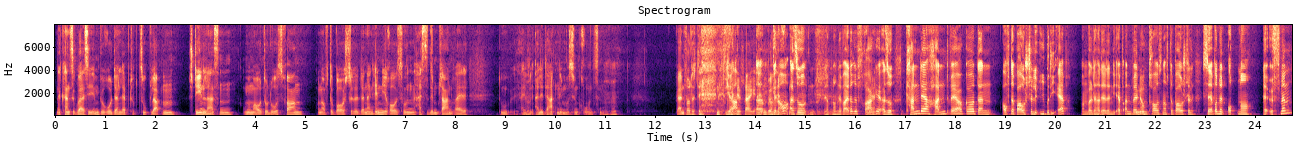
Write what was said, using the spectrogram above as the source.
dann kannst du quasi im Büro deinen Laptop zuklappen, stehen lassen und im Auto losfahren und auf der Baustelle dann dein Handy rausholen hast du den Plan, weil du mhm. alle Daten immer synchron sind. Mhm. Beantwortet eine ja, Frage? Ähm, genau, also ich habe noch eine weitere Frage. Ja. Also kann der Handwerker dann auf der Baustelle über die App, weil der hat ja dann die App-Anwendung genau. draußen auf der Baustelle, selber den Ordner eröffnen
